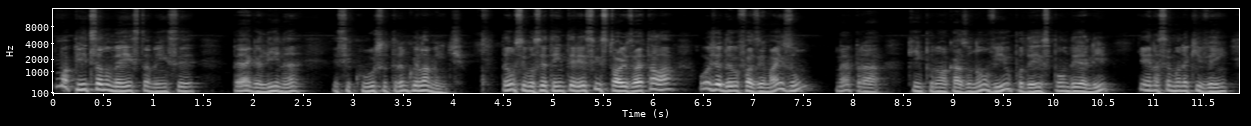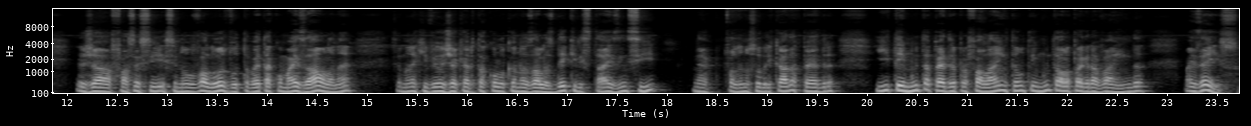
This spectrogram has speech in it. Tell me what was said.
Uma pizza no mês também você pega ali, né? Esse curso tranquilamente. Então, se você tem interesse, o Stories vai estar lá. Hoje eu devo fazer mais um, né? Para quem por um acaso não viu, poder responder ali. E aí na semana que vem eu já faço esse, esse novo valor, vou, vai estar com mais aula, né? Semana que vem eu já quero estar colocando as aulas de cristais em si, né? Falando sobre cada pedra. E tem muita pedra para falar, então tem muita aula para gravar ainda. Mas é isso.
